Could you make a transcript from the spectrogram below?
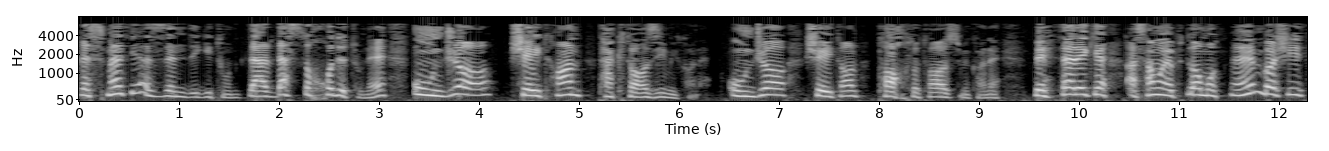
قسمتی از زندگیتون در دست خودتونه اونجا شیطان تکتازی می‌کنه. اونجا شیطان تاخت و تاز می‌کنه. بهتره که از همون ابتدا مطمئن باشید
